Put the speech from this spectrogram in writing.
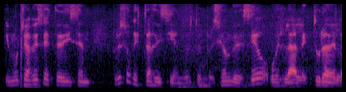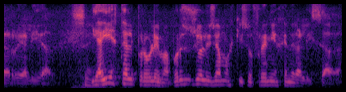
Y muchas veces te dicen, ¿pero eso que estás diciendo, ¿es tu expresión de deseo o es la lectura de la realidad? Y ahí está el problema. Por eso yo le llamo esquizofrenia generalizada.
